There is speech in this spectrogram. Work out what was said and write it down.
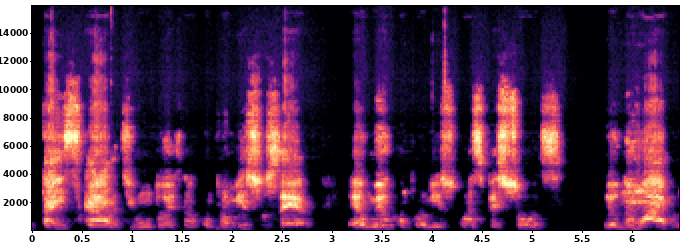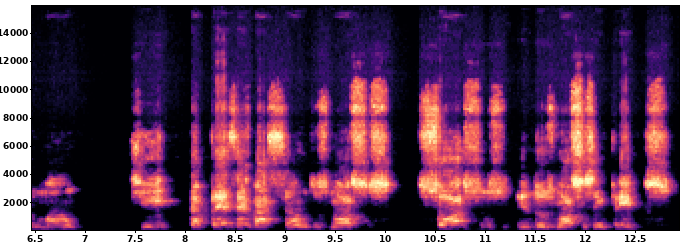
está em escala de um, dois, não, compromisso zero é o meu compromisso com as pessoas. Eu não abro mão de, da preservação dos nossos sócios e dos nossos empregos.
